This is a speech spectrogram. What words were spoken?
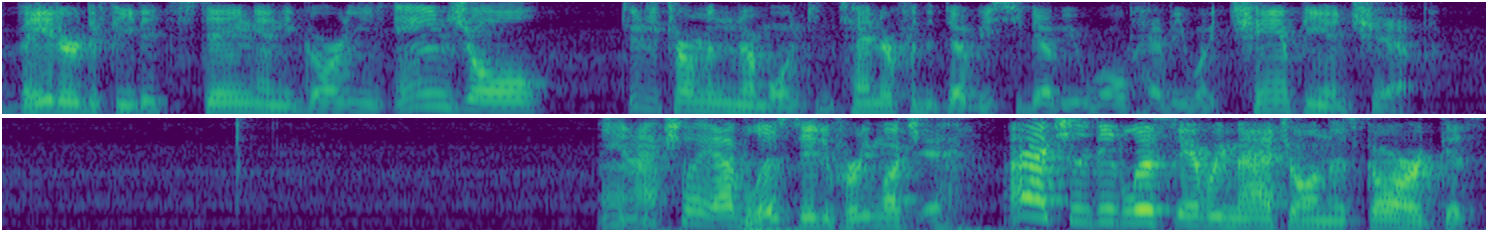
Vader defeated Sting and the Guardian Angel to determine the number one contender for the WCW World Heavyweight Championship. Man, actually, I've listed pretty much. I actually did list every match on this card because,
